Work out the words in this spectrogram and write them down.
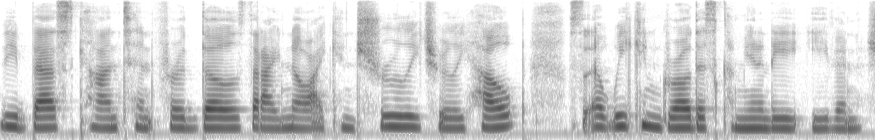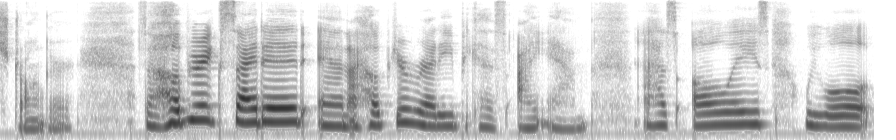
the best content for those that I know I can truly, truly help so that we can grow this community even stronger. So I hope you're excited and I hope you're ready because I am. As always, we will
